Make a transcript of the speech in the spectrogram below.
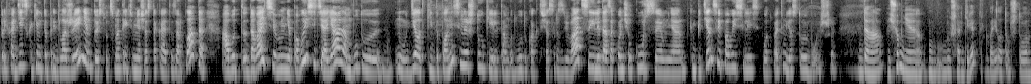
приходить с каким-то предложением. То есть, вот смотрите, у меня сейчас такая-то зарплата, а вот давайте вы мне повысите, а я там буду ну, делать какие-то дополнительные штуки, или там вот буду как-то сейчас развиваться, или да, закончил курсы, у меня компетенции повысились, вот, поэтому я стою больше. Да, а еще мне бывший арт-директор говорил о том, что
